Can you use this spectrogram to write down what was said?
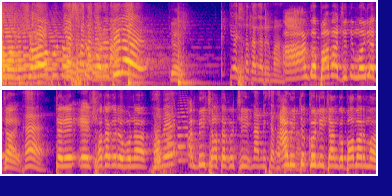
আমার সব নষ্ট করে দিলে? কে? কে সদাগারের মা? আঙ্গ বাবা যদি মরে যায় হ্যাঁ। তাহলে এ সদা করে হব না। হবে। আমি করছি না, মিথ্যা কথা আমি। তো জাঙ্গ বাবার মা।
